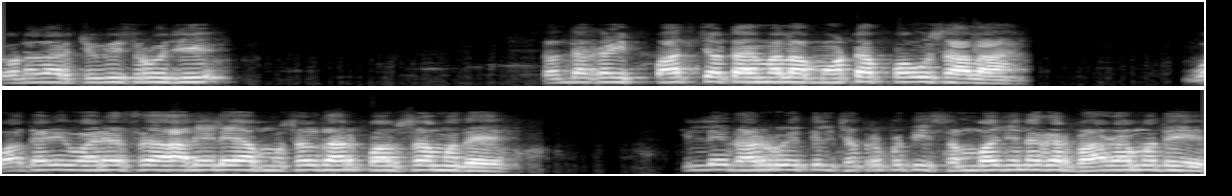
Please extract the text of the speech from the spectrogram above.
दोन हजार चोवीस रोजी संध्याकाळी पाचच्या टायमाला मोठा पाऊस आला. वादळी वाऱ्यासह आलेल्या मुसळधार पावसामध्ये किल्ले धारूर येथील छत्रपती संभाजीनगर भागामध्ये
